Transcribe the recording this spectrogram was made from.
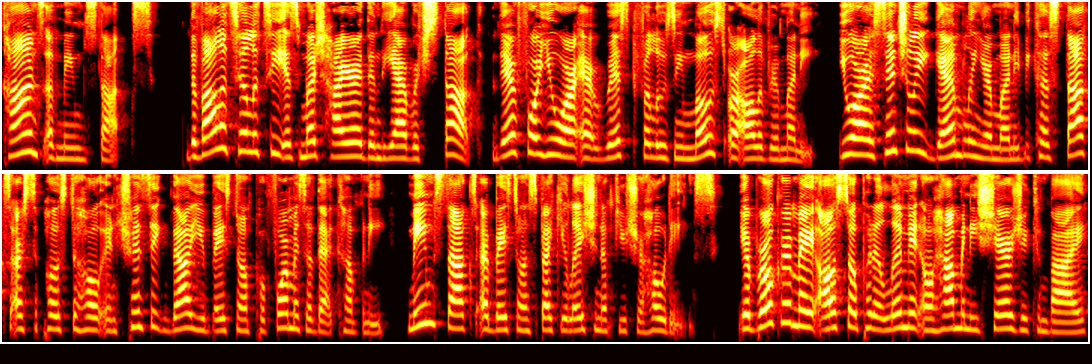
Cons of meme stocks. The volatility is much higher than the average stock, therefore, you are at risk for losing most or all of your money. You are essentially gambling your money because stocks are supposed to hold intrinsic value based on performance of that company. Meme stocks are based on speculation of future holdings. Your broker may also put a limit on how many shares you can buy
